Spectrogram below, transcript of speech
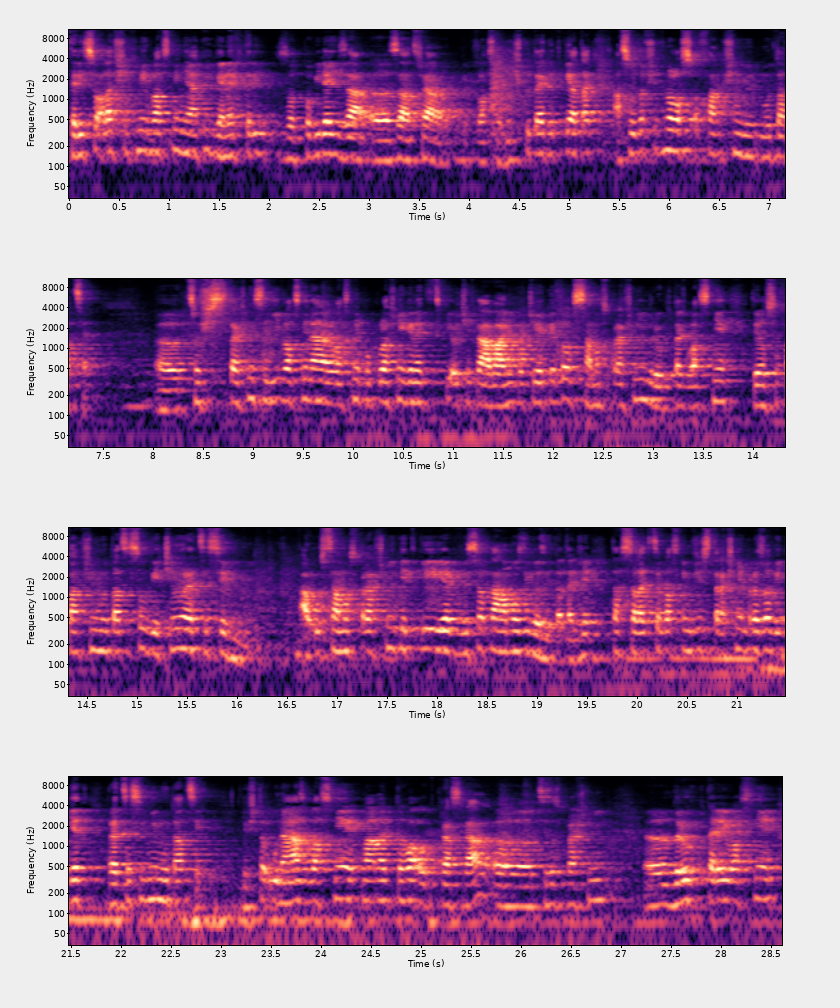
které jsou ale všechny vlastně nějaký geny, které zodpovídají za, eh, za třeba vlastně výšku té kytky a tak, a jsou to všechno loss of function mutace. Eh, což strašně sedí vlastně na vlastně populačně genetické očekávání, protože jak je to samosprašný druh, tak vlastně ty loss of function mutace jsou většinou recesivní. A u samosprašní kytky je vysoká homozygozita, takže ta selekce vlastně může strašně brzo vidět recesivní mutaci. Když to u nás vlastně, jak máme toho outcrossera, uh, cizosprašní Eh, druh, který vlastně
